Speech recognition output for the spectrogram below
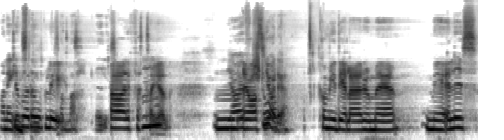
Man är Gud, inställd på samma grej. Liksom. Ja, jag är fett Mm. taggad. Mm. Ja, jag alltså, förstår jag det. kommer ju dela rum med, med Elise.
